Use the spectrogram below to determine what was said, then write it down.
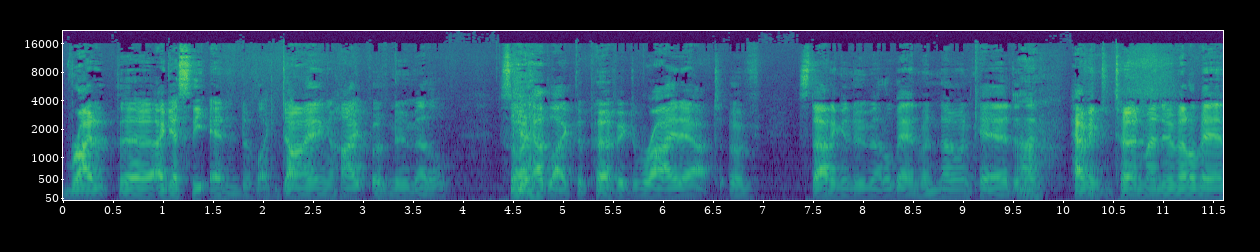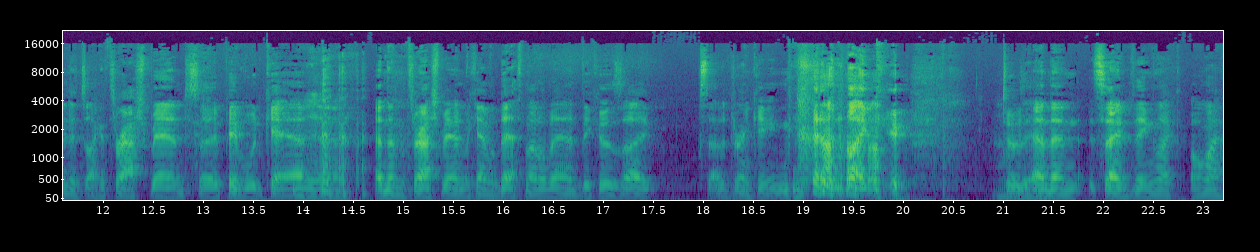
right at the I guess the end of like dying hype of new metal. So I had like the perfect ride out of starting a new metal band when no one cared and then Ah. Having to turn my new metal band into like a thrash band so people would care. Yeah. And then the thrash band became a death metal band because I started drinking and like to, Oh, and then same thing like all my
